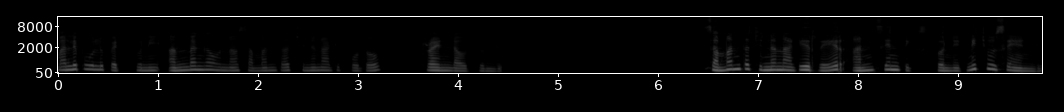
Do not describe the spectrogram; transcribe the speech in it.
మల్లెపూలు పెట్టుకుని అందంగా ఉన్న సమంత చిన్ననాటి ఫోటో ట్రెండ్ అవుతుంది. సమంత చిన్ననాటి రేర్ అన్‌సీన్ పిక్స్ కొన్నిటిని చూసేయండి.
